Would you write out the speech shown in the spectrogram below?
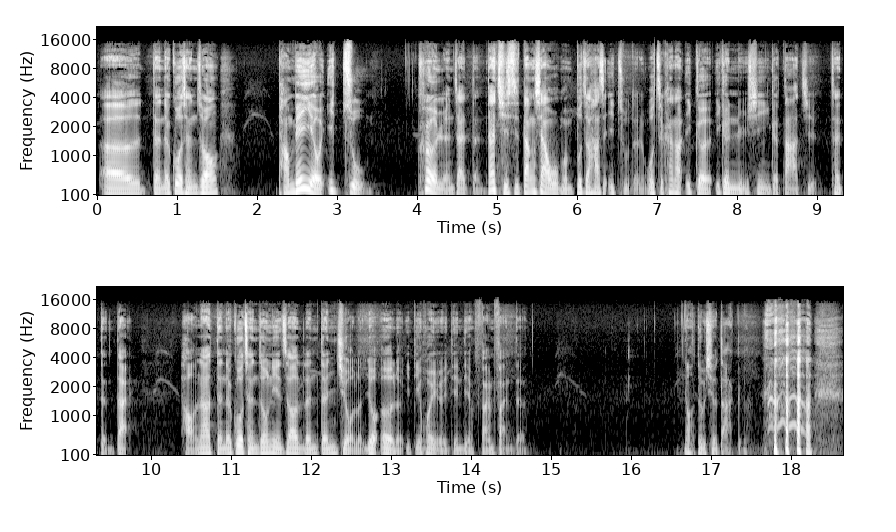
呃等的过程中，旁边有一组客人在等，但其实当下我们不知道他是一组的人，我只看到一个一个女性一个大姐在等待。好，那等的过程中你也知道，人等久了又饿了，一定会有一点点烦烦的。哦，对不起，大哥。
